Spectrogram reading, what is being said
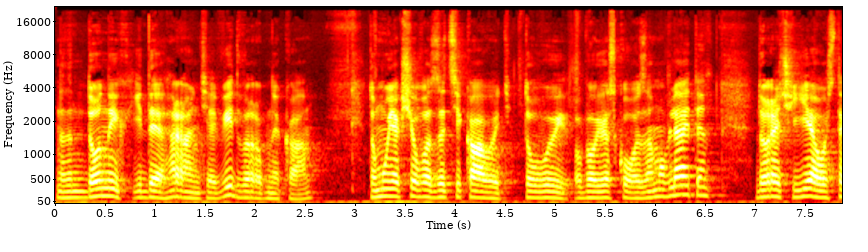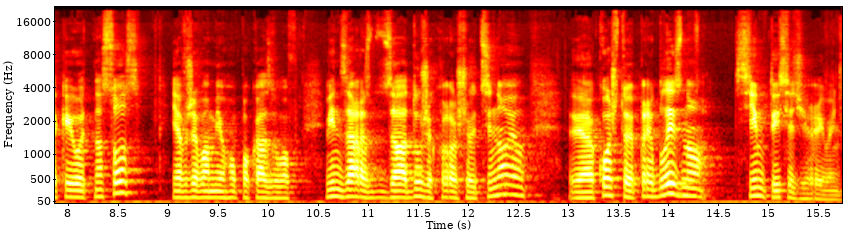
До них йде гарантія від виробника. Тому, якщо вас зацікавить, то ви обов'язково замовляйте. До речі, є ось такий от насос, я вже вам його показував. Він зараз за дуже хорошою ціною е, коштує приблизно 7 тисяч гривень.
